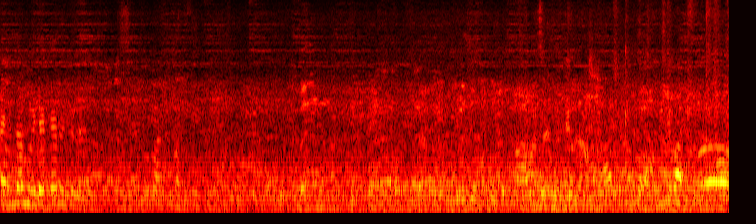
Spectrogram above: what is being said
একদম এটা কেটে চলে Thank you.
